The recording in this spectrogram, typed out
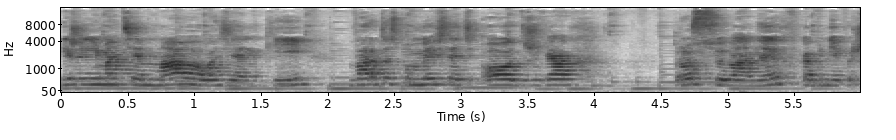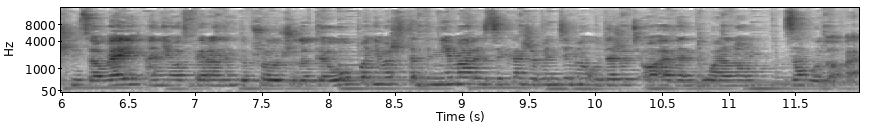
Jeżeli macie małe łazienki, warto pomyśleć o drzwiach rozsuwanych w kabinie prysznicowej, a nie otwieranych do przodu czy do tyłu, ponieważ wtedy nie ma ryzyka, że będziemy uderzać o ewentualną zabudowę.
